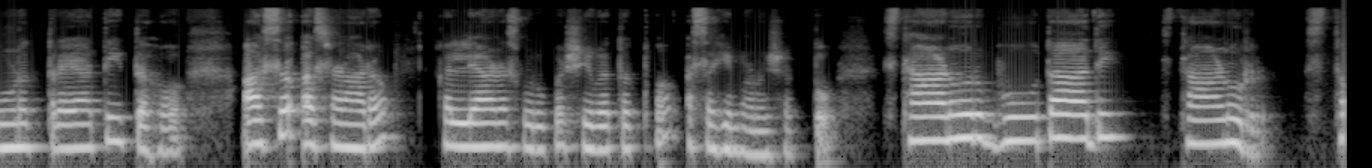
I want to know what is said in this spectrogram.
गुणत्रयातीत असं असणारं कल्याण स्वरूप शिवतत्व असंही म्हणू शकतो. स्थाणुर्भूतादी स्थाणूर स्थ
